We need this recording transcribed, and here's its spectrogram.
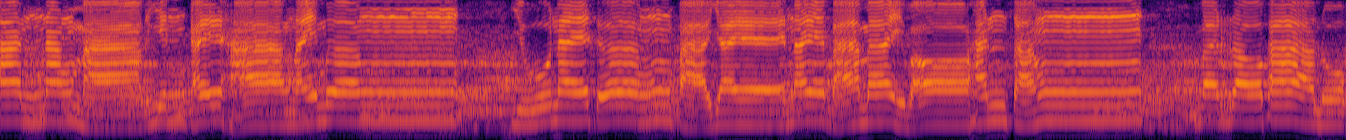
านนั่งหมากยินไกลห่างในเมือง อยู่ในเตืองป่าใหญ่ในป่าไม้บ่อหันสังว่าเราพาลูก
